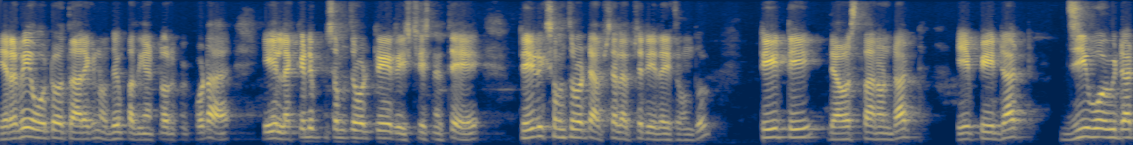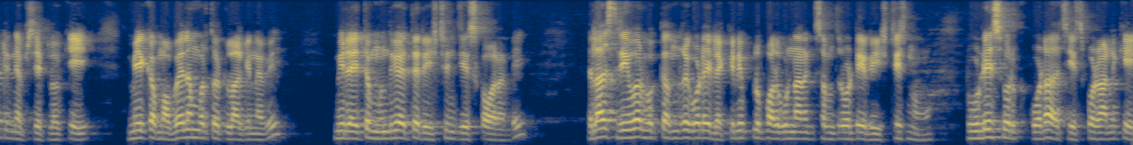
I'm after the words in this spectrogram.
ఇరవై ఒకటో తారీఖున ఉదయం పది గంటల వరకు కూడా ఈ లెక్కడింపు సంస్థ బట్టి రిజిస్ట్రేషన్ అయితే టీడీకి సంస్థ బట్టి అఫ్సల్ వెబ్సైట్ ఏదైతే ఉందో TT Devasthanam dot AP dot G O V dot in వెబ్సైట్లోకి మీకు మొబైల్ నెంబర్తో లాగిన్ అవి మీరైతే ముందుగా అయితే రిజిస్ట్రేషన్ చేసుకోవాలండి. ఇలా శ్రీవారి భక్తులందరూ కూడా ఈ లెక్కడింపులు పాల్గొనడానికి సంవత్సరం బట్టి రిజిస్ట్రేషన్ టూ డేస్ వరకు కూడా చేసుకోవడానికి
